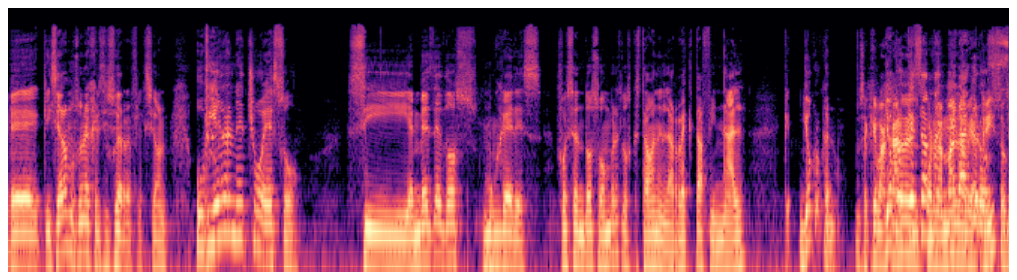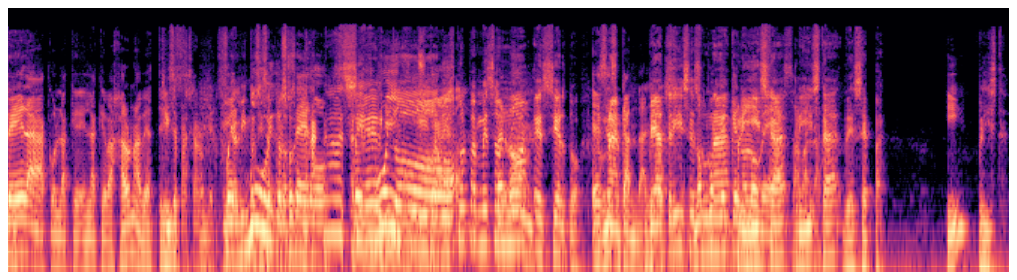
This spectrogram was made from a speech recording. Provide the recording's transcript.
eh, que hiciéramos un ejercicio de reflexión. ¿Hubieran hecho eso si en vez de dos mujeres fuesen dos hombres los que estaban en la recta final? Que- yo creo que no. O sea, que Yo bajar creo que esa por la mala manera Beatriz. ¿o qué? grosera con la que en la que bajaron a Beatriz Sí se pasaron de fue sí muy se pasó de- grosero, Ah, fue cierto. muy injusto. Discúlpame, eso Perdón. no es cierto. Es Hernán, escandaloso. Beatriz es No porque una que no lo priista, veas, Zavala. priista de cepa. ¿Y? Priista.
